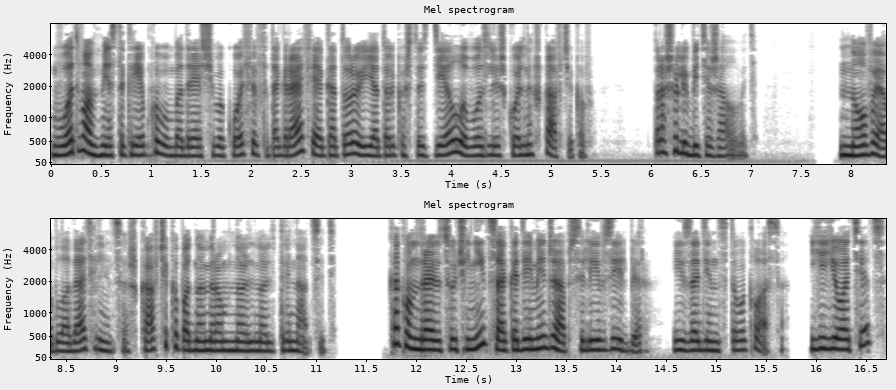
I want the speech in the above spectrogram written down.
Вот вам вместо крепкого бодрящего кофе фотография, которую я только что сделала возле школьных шкафчиков. Прошу любить и жаловать. Новая обладательница шкафчика под номером 0013. Как вам нравится ученица Академии Джабс Лив Зильбер из 11 класса? Ее отец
